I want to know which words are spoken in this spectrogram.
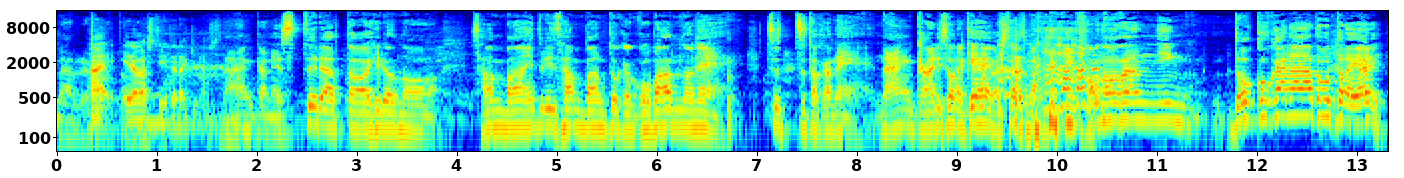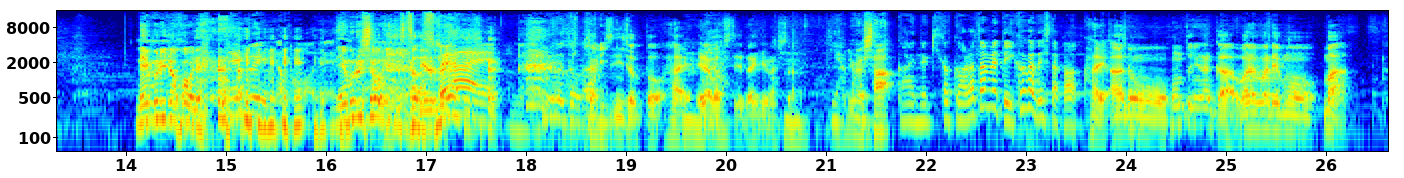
なるほどはい、選ばせていただきました。なんかねステラとヒロの3番エントリー3番とか5番のね ツッツとかねなんかありそうな気配はしたんですが この3人どこかなと思ったらやはり眠りの方に眠りの方で。眠る商品ですそうですね。はい。ムードにちょっと、はい、選ばせていただきました。いやりました。今回の企画改めていかがでしたか？はい、あのー本当になんか我々も、まあ、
